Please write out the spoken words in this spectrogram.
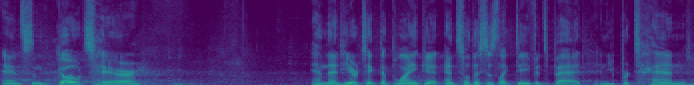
and some goat's hair. And then here, take the blanket. And so this is like David's bed, and you pretend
